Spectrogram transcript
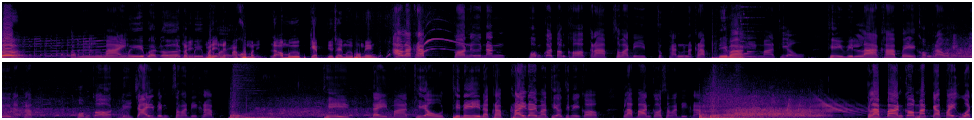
เออ ต้องมีมือไม้ มีเพื่อนเออต้องมีมามืนี่อมานี่ไม้เอาคุณมานี่แล้วเอามือเก็บเดี๋ยวใช้มือผมเอง เอาละครับ ก่อนอื่นนั้น ผมก็ต้องขอกราบสวัสดีทุกท่านนะครับ ดีมากที่มาเที่ยวที่วิลล่าคาเฟ่ของเราแห่งนี้นะครับ ผมก็ดีใจเป็นสวัสดีครับ ที่ได้มาเที่ยวที่นี่นะครับ ใครได้มาเที่ยวที่นี่ก็กลับบ้านก็สวัสดีครับ กลับบ้านก็มักจะไปอวด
